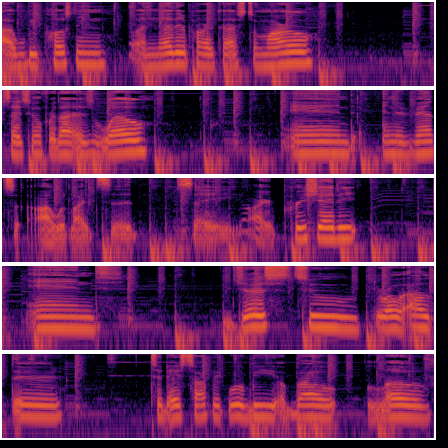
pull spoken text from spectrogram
I will be posting another podcast tomorrow. Stay tuned for that as well. And in advance, I would like to say I appreciate it. And just to throw out there, today's topic will be about love,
